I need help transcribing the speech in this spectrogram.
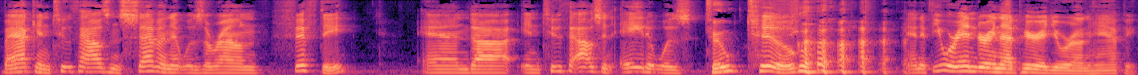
back in 2007 it was around 50, and uh, in 2008 it was Two? two. and if you were in during that period, you were unhappy.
